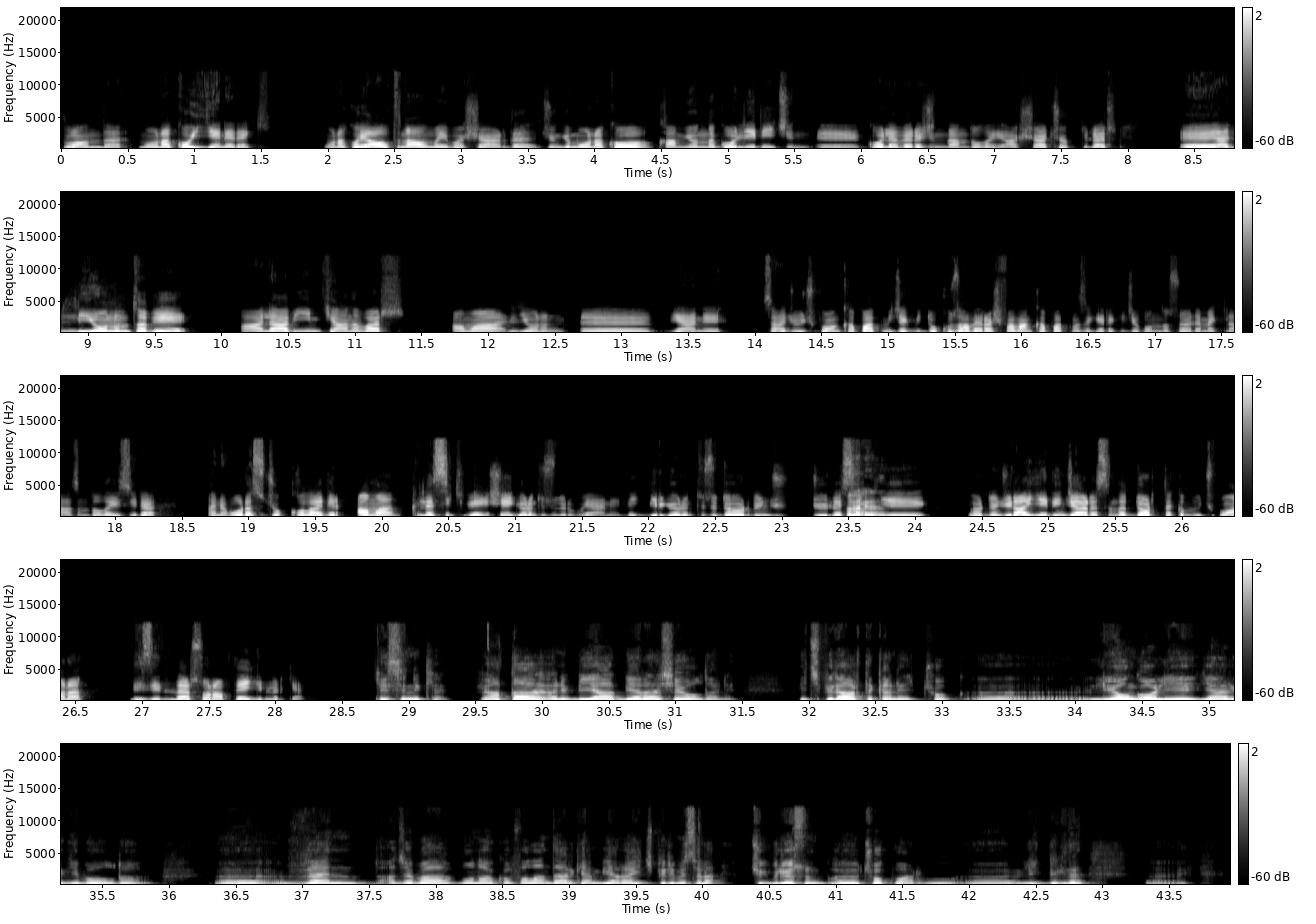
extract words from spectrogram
şu anda Monaco'yu yenerek Monaco'yu altına almayı başardı. Çünkü Monaco kamyonla gol yediği için e, gol averajından dolayı aşağı çöktüler. E, yani Lyon'un tabii hala bir imkanı var ama Lyon'un e, yani sadece 3 puan kapatmayacak bir 9 averaj falan kapatması gerekecek onu da söylemek lazım. Dolayısıyla hani orası çok kolay değil ama klasik bir şey görüntüsüdür bu yani. Lig 1 görüntüsü 4. ile aynen. 4. ile 7. arasında 4 takım 3 puana dizildiler son haftaya girilirken. Kesinlikle. Ve hatta hani bir, bir ara şey oldu hani. Hiçbiri artık hani çok e, Lyon gol yer gibi oldu. E, Rennes acaba Monaco falan derken bir ara hiçbiri mesela çünkü biliyorsun e, çok var bu e, Lig 1'de. E,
